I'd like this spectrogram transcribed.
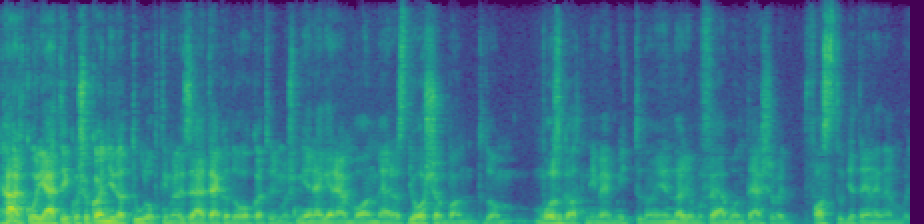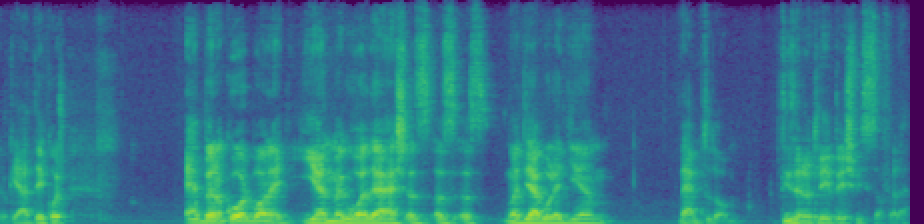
hardcore játékosok annyira túloptimalizálták a dolgokat, hogy most milyen egerem van, mert azt gyorsabban tudom mozgatni, meg mit tudom én, nagyobb a felbontása, vagy fasz tudja, tényleg nem vagyok játékos. Ebben a korban egy ilyen megoldás, az, az, az nagyjából egy ilyen, nem tudom, 15 lépés visszafele.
